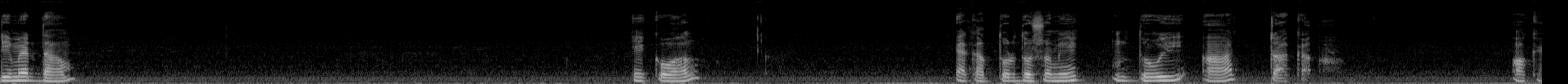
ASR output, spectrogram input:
ডিমের দাম ইকুয়াল একাত্তর দশমিক দুই আট টাকা। ওকে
